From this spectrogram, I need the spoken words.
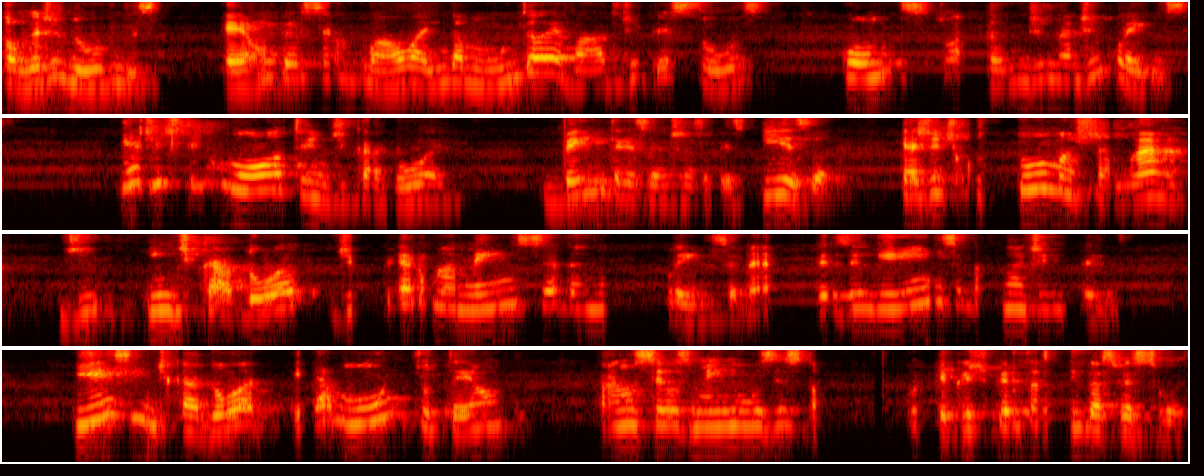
Sombra de dúvidas, é um percentual ainda muito elevado de pessoas com situação de inadimplência. E a gente tem um outro indicador bem interessante nessa pesquisa, que a gente costuma chamar de indicador de permanência da inadimplência, né? resiliência da inadimplência. E esse indicador, ele há muito tempo está nos seus mínimos históricos. Por quê? Porque gente pergunta assim das pessoas.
